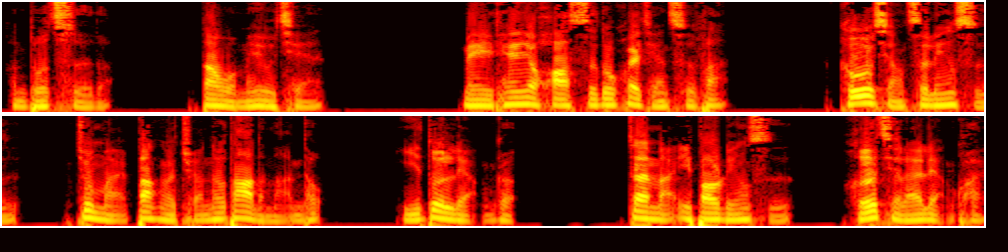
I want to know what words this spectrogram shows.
很多吃的，但我没有钱，每天要花十多块钱吃饭。可我想吃零食，就买半个拳头大的馒头，一顿两个，再买一包零食，合起来两块。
